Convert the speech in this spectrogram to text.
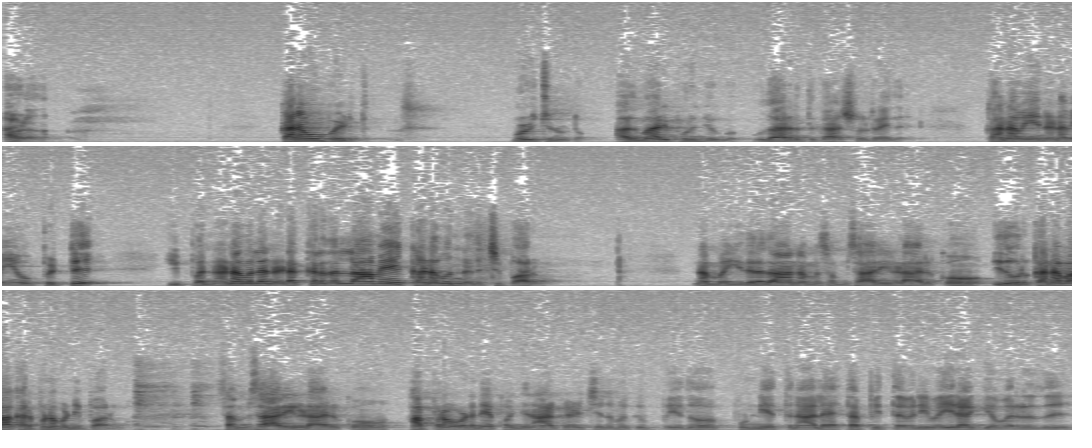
அவ்வளோதான் கனவும் போயிடுது. முழிச்சுன்னுட்டோம். அது மாதிரி புரிஞ்சுங்க. உதாரணத்துக்காக சொல்கிறேன் இது. கனவையும் நனவையும் ஒப்பிட்டு இப்போ நனவில் நடக்கிறதெல்லாமே கனவுன்னு நினச்சி பாருங்க. நம்ம இதில் தான் நம்ம சம்சாரிகளாக இருக்கோம். இது ஒரு கனவாக கற்பனை பண்ணி பாருங்க. சம்சாரிகளாக இருக்கும். அப்புறம் உடனே கொஞ்ச நாள் கழித்து நமக்கு ஏதோ புண்ணியத்தினால தப்பித்தவறி வைராக்கியம் வர்றது.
